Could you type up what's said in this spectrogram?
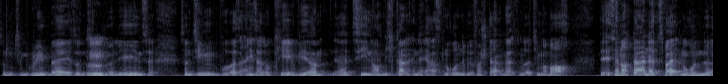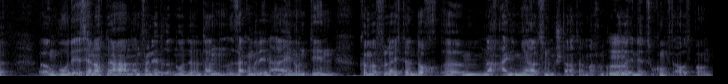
So ein Team Green Bay, so ein Team New Orleans. So ein Team, wo was eigentlich sagt, okay, wir ja, ziehen auch nicht gar in der ersten Runde, wir verstärken erst unser Team, aber auch, der ist ja noch da in der zweiten Runde irgendwo. Der ist ja noch da am Anfang der dritten Runde. Und dann sacken wir den ein und den können wir vielleicht dann doch ähm, nach einem Jahr zu einem Starter machen oder in der Zukunft ausbauen.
